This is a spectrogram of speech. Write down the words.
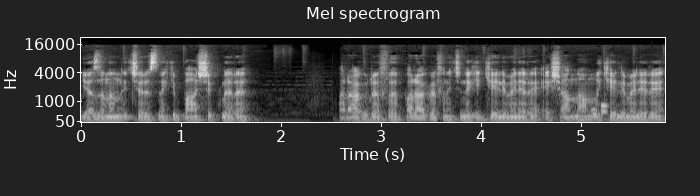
yazının içerisindeki başlıkları, paragrafı, paragrafın içindeki kelimeleri, eş anlamlı kelimeleri,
